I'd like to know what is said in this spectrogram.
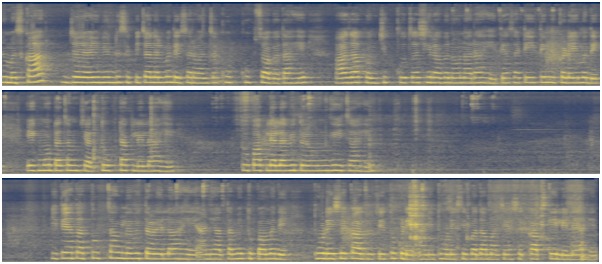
नमस्कार जया इंडियन रेसिपी चॅनलमध्ये सर्वांचं खूप खूप स्वागत आहे. आज आपण चिक्कूचा शिरा बनवणार आहे. त्यासाठी इथे मी कढईमध्ये एक मोठा चमचा तूप टाकलेला आहे. तूप आपल्याला वितळवून घ्यायचं आहे. इथे आता तूप चांगलं वितळलेलं आहे आणि आता मी तुपामध्ये थोडेसे काजूचे तुकडे आणि थोडेसे बदामाचे असे काप केलेले आहेत.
